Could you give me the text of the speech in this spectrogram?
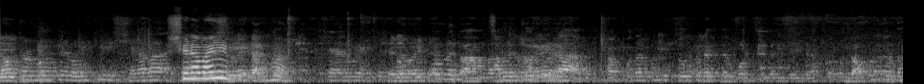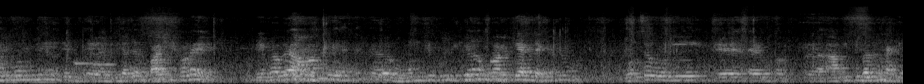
ডক্টর বলতে উনি কি সেনাবা- সেনাবাহিনীর হ্যাঁ। আমরা চোখে না সব প্রধানমন্ত্রী চোখে রাখতে বলছিলেন যে এটা। তখন প্রধানমন্ত্রী দুই হাজার বাইশ সনে এভাবে আমাকে হুমকি দিয়ে ওনার কেয়ারটেকার বলছে উনি আমি কীভাবে থাকি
